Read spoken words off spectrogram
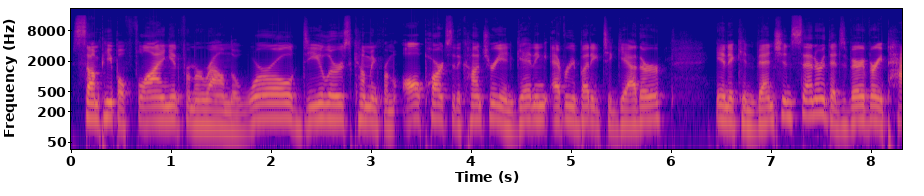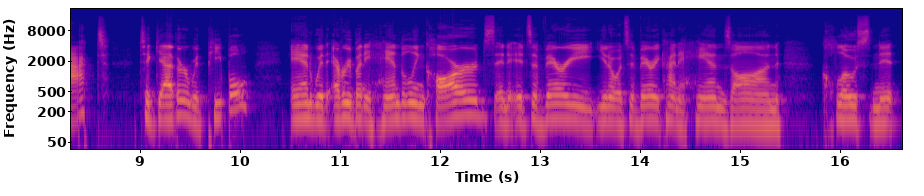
some people flying in from around the world dealers coming from all parts of the country and getting everybody together in a convention center that's very, very packed together with people and with everybody handling cards. And it's a very, you know, it's a very kind of hands on, close knit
